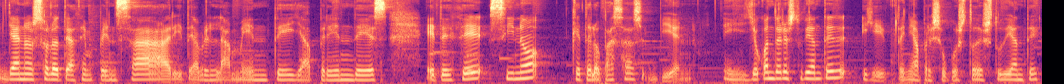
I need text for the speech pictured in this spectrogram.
ya no solo te hacen pensar y te abren la mente y aprendes, etc., sino que te lo pasas bien. Y yo cuando era estudiante y tenía presupuesto de estudiante,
